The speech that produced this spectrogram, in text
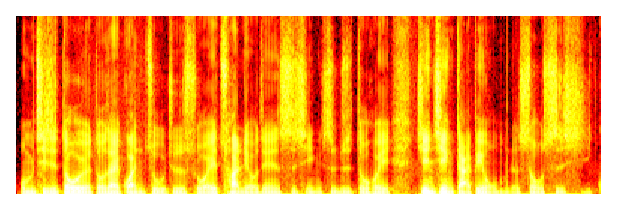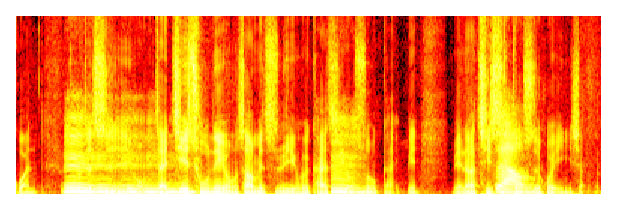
我们其实都有都在关注，就是说，哎，串流这件事情是不是都会渐渐改变我们的收视习惯，或者是我们在接触内容上面是不是也会开始有所改变？那其实都是会影响的。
